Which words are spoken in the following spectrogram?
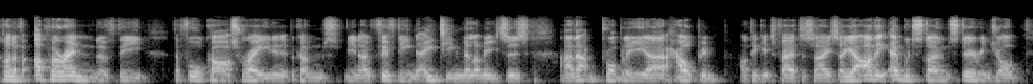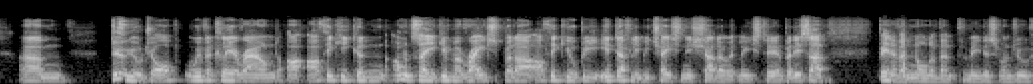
kind of upper end of the the forecast rain and it becomes, you know, 15 to 18 millimeters, uh, that would probably uh, help him. I think it's fair to say. So, yeah, I think Edward Edwardstone steering job. Um, do your job with a clear round. I, I, think he can. I wouldn't say give him a race, but uh, I think he'll be. He'll definitely be chasing his shadow at least here. But it's a bit of a non-event for me. This one, George.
